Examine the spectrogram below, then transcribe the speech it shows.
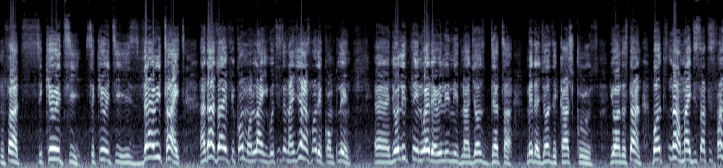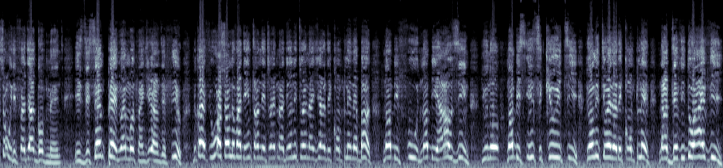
In fact, security security is very tight. And that's why if you come online you go see say nigerians no dey complain. Uh, the only thing wey they really need na just data. Make dem just dey cash cruise. You understand? But now my dissatisfaction with the federal government is the same pain wey most nigerians dey feel. Because if you watch all over the internet right now the only thing nigerians dey complain about no be food no be housing you know no be insecurity. The only thing wey dem dey complain na davido iv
